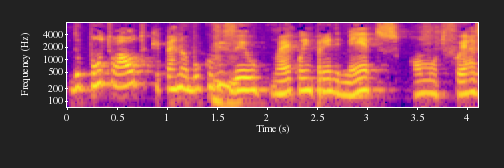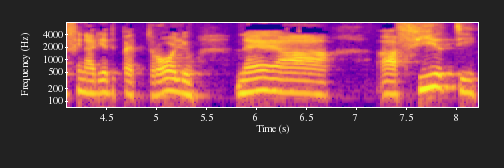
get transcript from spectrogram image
do ponto alto que Pernambuco uhum. viveu, não é, com empreendimentos, como foi a refinaria de petróleo, né, a, a Fiat,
